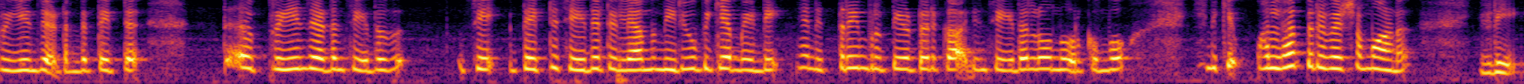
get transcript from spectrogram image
പ്രിയൻ ചേട്ടന്റെ തെറ്റ് പ്രിയൻ ചേട്ടൻ ചെയ്തത്. ചെയ്- തെറ്റ് ചെയ്തിട്ടില്ല എന്ന് നിരൂപിക്കാൻ വേണ്ടി ഞാൻ ഇത്രയും വൃത്തിയായിട്ടൊരു കാര്യം ചെയ്തല്ലോ എന്ന് ഓർക്കുമ്പോൾ എനിക്ക് വല്ലാത്തൊരു വിഷമമാണ്. എടി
